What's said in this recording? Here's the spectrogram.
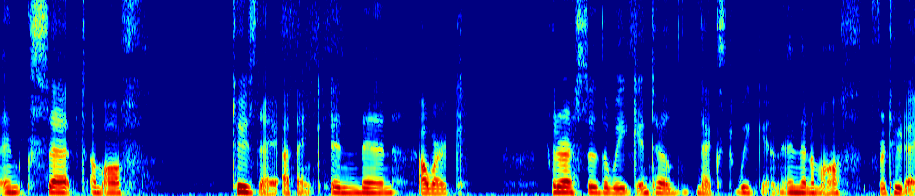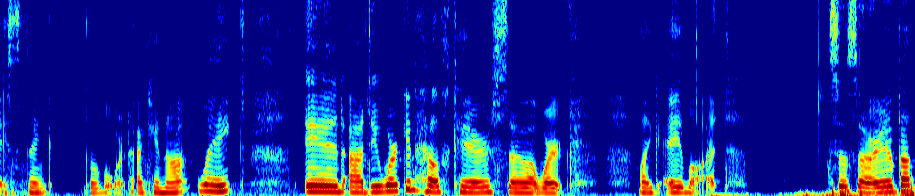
except I'm off Tuesday I think and then I work the rest of the week until next weekend and then I'm off for two days thank the Lord I cannot wait and I do work in healthcare so I work like a lot so sorry about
